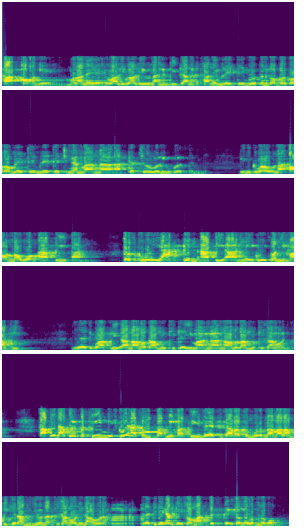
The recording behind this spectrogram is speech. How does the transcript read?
fakon ya. Mulane wali-wali nak ngendikan kesane mlete, mboten kok perkara mlete-mlete dengan makna adat Jawa niku mboten. Ini kuwi nak ana wong apian. Terus kuwe yakin apiane iku iso nyifati. Ya iku apian ana tamu dikai mangan, ana tamu disangoni. Tapi nak kue pesimis, kue rasa sempat nyifati Z secara sempurna, malah pikiran yo nak disangoni nak ora. Berarti kan kayak iso masuk, kayak iso ngelem nopo.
